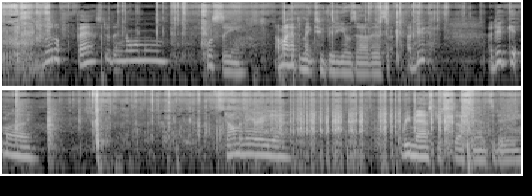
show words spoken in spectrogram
a little faster than normal. We'll see. I might have to make two videos out of this. I do, I did get my Dominaria remastered stuff in today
